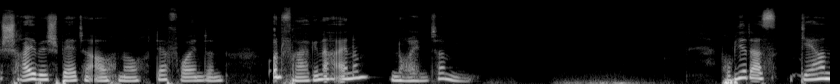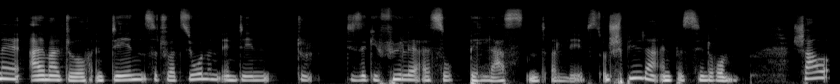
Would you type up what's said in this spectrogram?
schreibe später auch noch der Freundin und frage nach einem neuen Termin. Probier das gerne einmal durch in den Situationen, in denen du diese Gefühle als so belastend erlebst und spiel da ein bisschen rum. Schau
